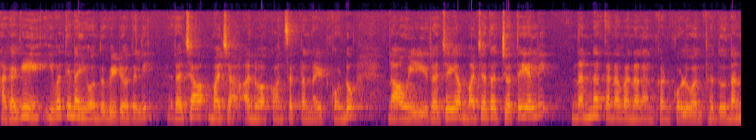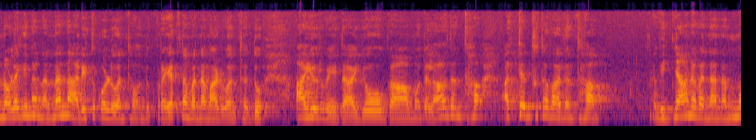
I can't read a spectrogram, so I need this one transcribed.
ಹಾಗಾಗಿ ಇವತ್ತಿನ ಈ ಒಂದು ವಿಡಿಯೋದಲ್ಲಿ ರಜಾ ಮಜಾ ಅನ್ನುವ ಕಾನ್ಸೆಪ್ಟನ್ನು ಇಟ್ಕೊಂಡು ನಾವು ಈ ರಜೆಯ ಮಜದ ಜೊತೆಯಲ್ಲಿ ನನ್ನತನವನ್ನು ನಾನು ಕಂಡುಕೊಳ್ಳುವಂಥದ್ದು, ನನ್ನೊಳಗಿನ ನನ್ನನ್ನು ಅರಿತುಕೊಳ್ಳುವಂಥ ಒಂದು ಪ್ರಯತ್ನವನ್ನು ಮಾಡುವಂಥದ್ದು, ಆಯುರ್ವೇದ, ಯೋಗ ಮೊದಲಾದಂತಹ ಅತ್ಯದ್ಭುತವಾದಂತಹ ವಿಜ್ಞಾನವನ್ನು ನಮ್ಮ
